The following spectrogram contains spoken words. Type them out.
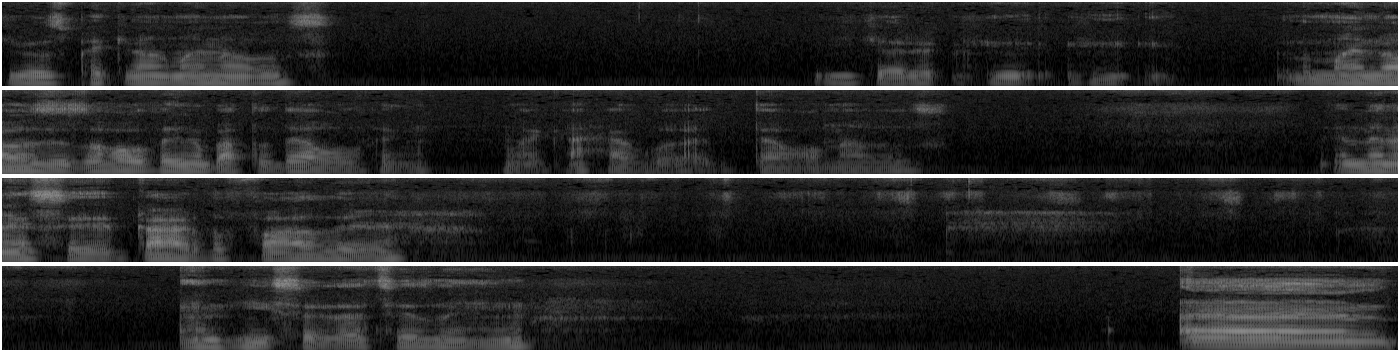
He was picking on my nose. You get it? He, he, my nose is the whole thing about the devil thing. Like, I have a devil nose. And then I said, God the Father. And he said that's his name. And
